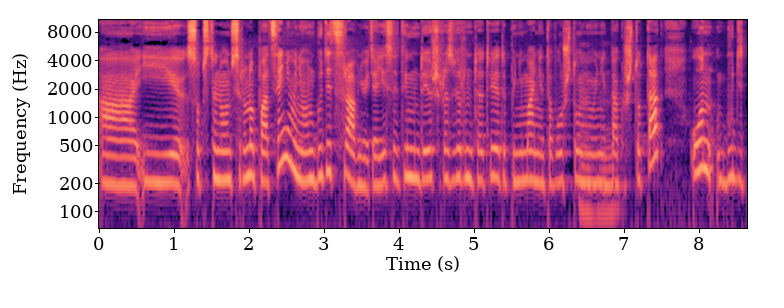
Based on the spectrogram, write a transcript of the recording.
а, и, собственно, он все равно по оцениванию он будет сравнивать. А если ты ему даешь развернутый ответ и понимание того, что у него не Мгм. так, и что так, он будет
